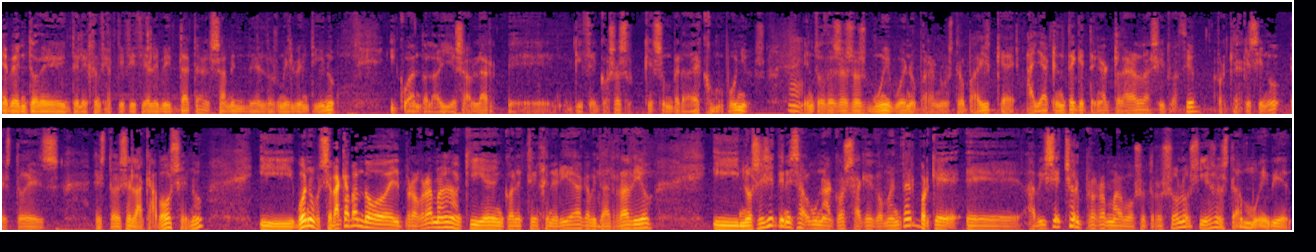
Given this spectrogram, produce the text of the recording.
evento de inteligencia artificial y Big Data, el Summit del 2021, y cuando la oyes hablar, eh, dice cosas que son verdades como puños. Mm. Entonces eso es muy bueno para nuestro país, que haya gente que tenga clara la situación, porque que si no, esto es, esto es el acabose, ¿no? Y bueno, se va acabando el programa aquí en Conecta Ingeniería, Capital Radio. Y no sé si tenéis alguna cosa que comentar, porque eh, habéis hecho el programa vosotros solos y eso está muy bien.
